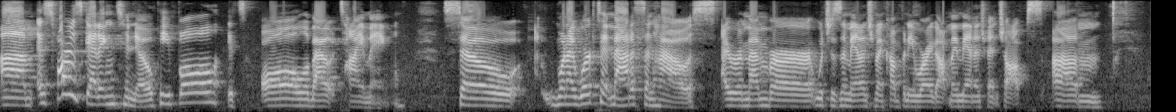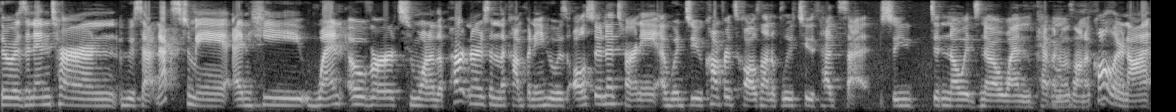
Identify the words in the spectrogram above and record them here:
Um, as far as getting to know people, it's all about timing. So when I worked at Madison House, I remember, which is a management company where I got my management chops. Um, there was an intern who sat next to me and he went over to one of the partners in the company who was also an attorney and would do conference calls on a bluetooth headset. So you didn't always know when kevin was on a call or not.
